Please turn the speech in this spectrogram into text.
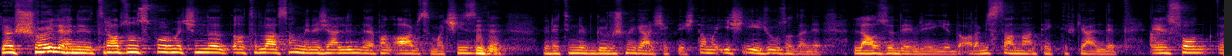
Ya şöyle hani Trabzonspor maçında hatırlarsan menajerliğini de yapan abisi maçı izledi. Yönetimle bir görüşme gerçekleşti ama iş iyice uzadı. Hani Lazio devreye girdi. Arabistan'dan teklif geldi. En son e,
